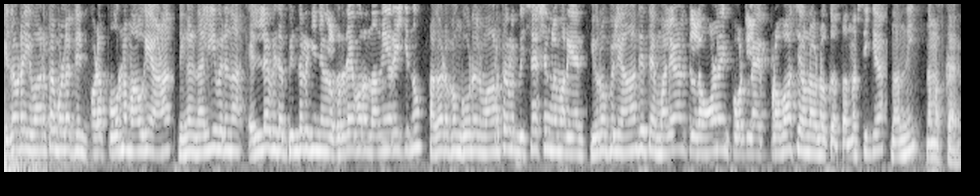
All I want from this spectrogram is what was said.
ഇതോടെ ഈ വാർത്താ ബുള്ളറ്റിൻ ഇവിടെ പൂർണമാവുകയാണ്. നിങ്ങൾ നൽകി വരുന്ന എല്ലാവിധ പിന്തുണയ്ക്കും ഞങ്ങൾ ഹൃദയപൂർവം നന്ദി അറിയിക്കുന്നു. അതോടൊപ്പം കൂടുതൽ വാർത്തകളും വിശേഷങ്ങളും അറിയാൻ യൂറോപ്പിലെ ആദ്യത്തെ മലയാളത്തിലുള്ള ഓൺലൈൻ പോർട്ടലായ പ്രവാസി ഓൺലൈനൊക്കെ സന്ദർശിക്കുക. നന്ദി നമസ്കാരം.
